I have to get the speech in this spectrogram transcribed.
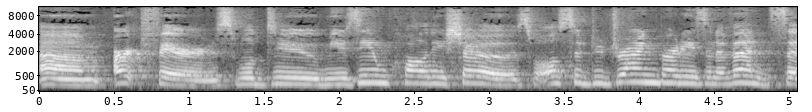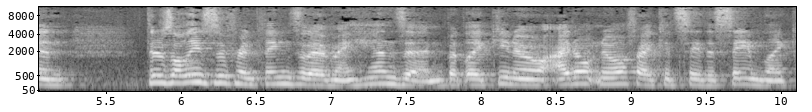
um, art fairs, we'll do museum quality shows, we'll also do drawing parties and events. And there's all these different things that I have my hands in. But, like, you know, I don't know if I could say the same. Like,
